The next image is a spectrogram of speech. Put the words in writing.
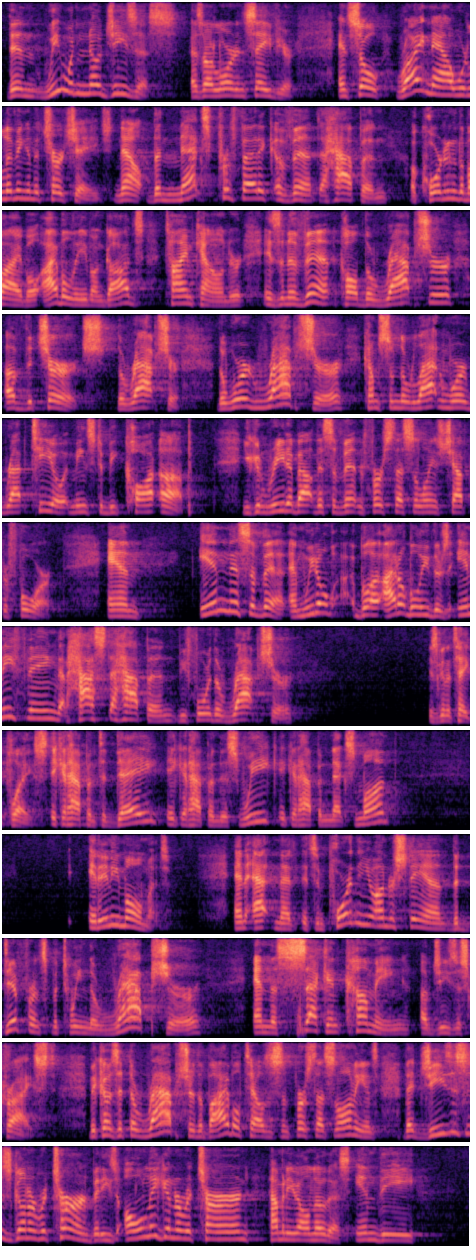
then we wouldn't know Jesus as our Lord and Savior. And so, right now, we're living in the church age. Now, the next prophetic event to happen, according to the Bible, I believe, on God's time calendar, is an event called the rapture of the church. The rapture. The word rapture comes from the Latin word raptio, it means to be caught up. You can read about this event in 1 Thessalonians chapter 4. And in this event, and we don't, I don't believe there's anything that has to happen before the rapture is going to take place. It could happen today, it could happen this week, it could happen next month, at any moment. And, at, it's important that you understand the difference between the rapture and the second coming of Jesus Christ. Because at the rapture, the Bible tells us in 1 Thessalonians that Jesus is going to return, but he's only going to return, how many of y'all know this? In the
